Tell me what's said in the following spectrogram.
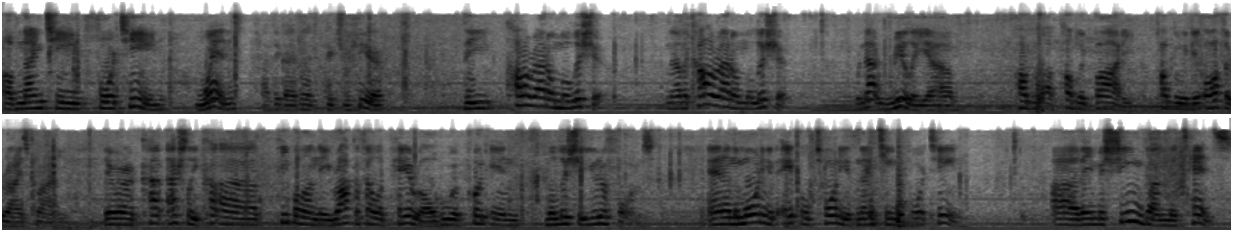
of 1914, when, I think I have a picture here, the Colorado militia. Now, the Colorado militia were not really uh, pub- a public body, a publicly authorized body. There were co- actually co- uh, people on the Rockefeller payroll who were put in militia uniforms. And on the morning of April 20th, 1914, uh, they machine gunned the tents.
